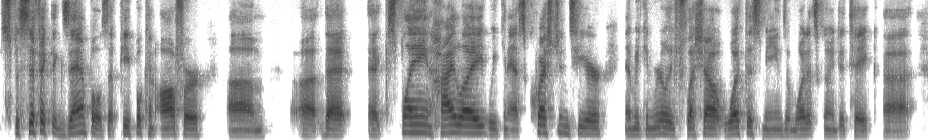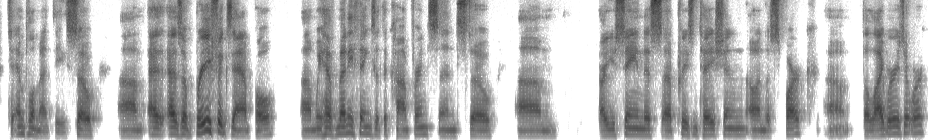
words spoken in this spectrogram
specific examples that people can offer um, uh, that explain, highlight, we can ask questions here, and we can really flesh out what this means and what it's going to take uh, to implement these. So um, as, as a brief example, um, we have many things at the conference. And so um, are you seeing this uh, presentation on the SPARC, um, the libraries at work?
